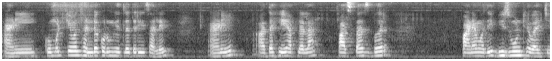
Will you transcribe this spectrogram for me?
आणि कोमट किंवा थंड करून घेतलं तरी चालेल. आणि आता हे आपल्याला पाच तासभर पाण्यामध्ये भिजवून ठेवायचे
